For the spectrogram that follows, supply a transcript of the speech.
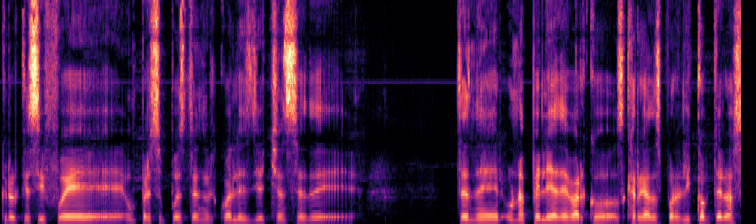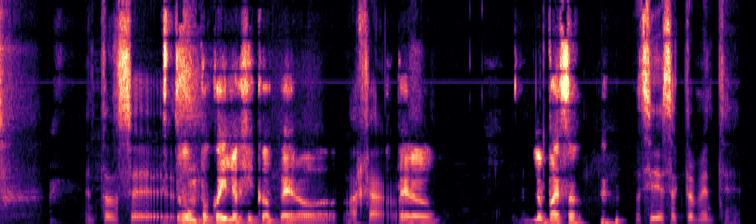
Creo que sí fue un presupuesto en el cual les dio chance de tener una pelea de barcos cargados por helicópteros. Entonces... Estuvo un poco ilógico, pero, Ajá. pero lo paso. Sí, exactamente.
